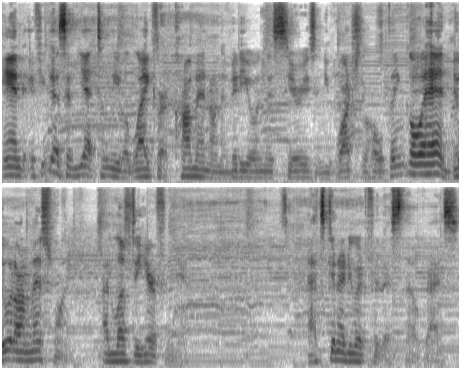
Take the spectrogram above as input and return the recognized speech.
And if you guys have yet to leave a like or a comment on a video in this series and you've watched the whole thing, go ahead, do it on this one. I'd love to hear from you. That's gonna do it for this though, guys.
